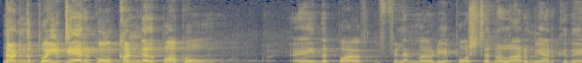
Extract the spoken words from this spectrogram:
நடந்து போயிட்டே இருக்கும் கண்கள் பார்க்கும். இந்த ஃபிலிமுடைய போஸ்டர் நல்லா அருமையா இருக்குது.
